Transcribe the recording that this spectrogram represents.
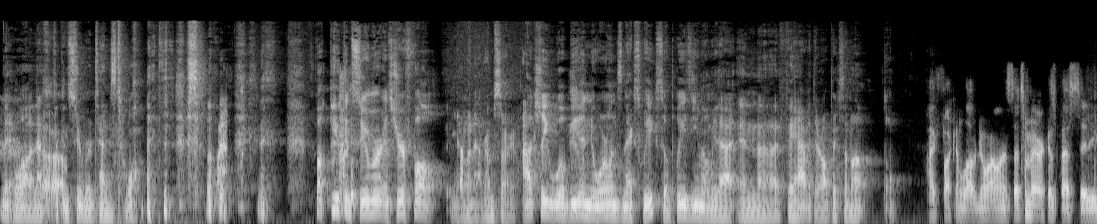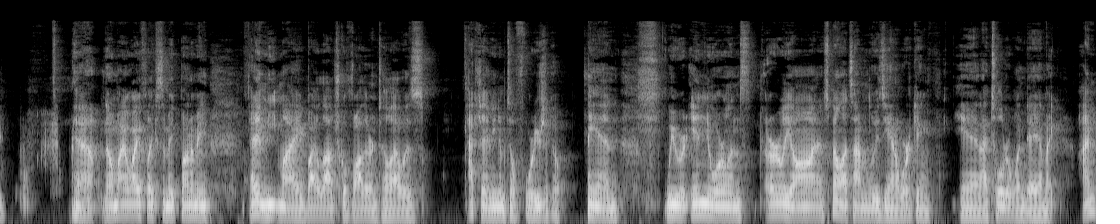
Yeah, well, and that's what the Um, consumer tends to want. so, fuck you, consumer. It's your fault. Yeah, whatever. I'm sorry. I actually will be in New Orleans next week, so please email me that, and uh, if they have it there, I'll pick some up. So, I fucking love New Orleans. That's America's best city. yeah, no, my wife likes to make fun of me. I didn't meet my biological father until I was actually I didn't meet him until four years ago, and we were in New Orleans early on and spent a lot of time in Louisiana working. And I told her one day, I'm like, I'm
